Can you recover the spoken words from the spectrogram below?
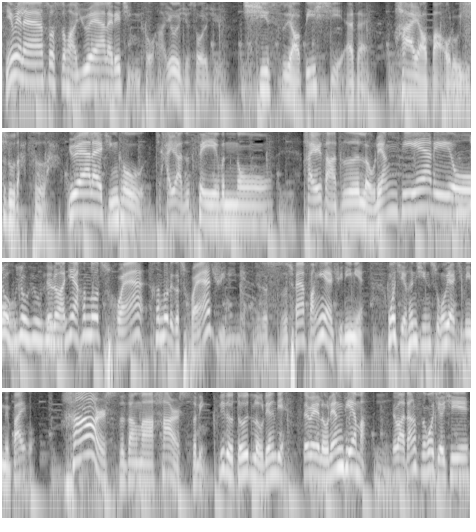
吧，因为呢，说实话，原来的镜头哈，有一句说一句，其实要比现在还要暴露一些，尺度大，尺度大。原来镜头还有啥子舌纹咯，还有啥子露两点的哦，有有有，对不对？你看很多川，很多那个川剧里面，就是四川方言剧里面，我记得很清楚，我原记里面摆过，哈二市长嘛，哈二司令里头都露两点，对不对？露两点嘛，对吧？当时我就去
